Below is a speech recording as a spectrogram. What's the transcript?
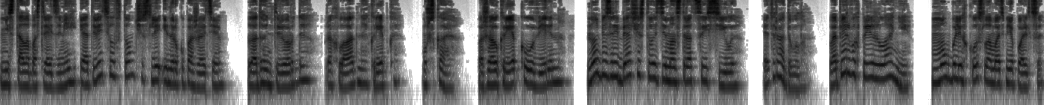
Не стал обострять змей и ответил в том числе и на рукопожатие. Ладонь твердая, прохладная, крепкая, мужская. Пожал крепко, уверенно, но без ребячества с демонстрацией силы. Это радовало. Во-первых, при желании мог бы легко сломать мне пальцы.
